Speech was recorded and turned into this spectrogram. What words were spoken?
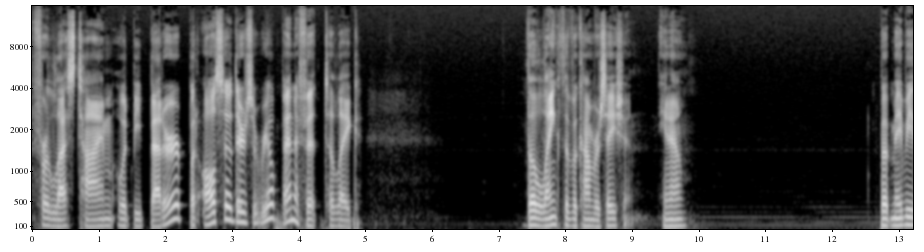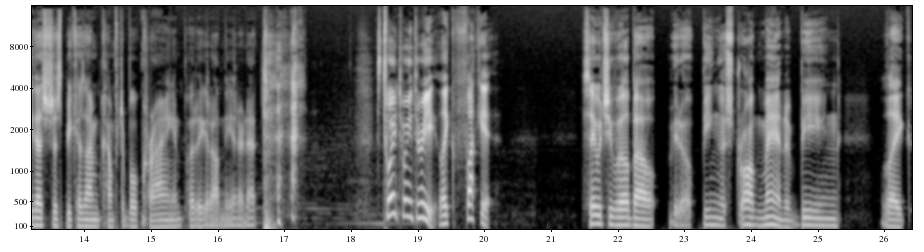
for less time would be better, but also there's a real benefit to like the length of a conversation, you know? But maybe that's just because I'm comfortable crying and putting it on the internet. it's 2023. Like, fuck it. Say what you will about, you know, being a strong man and being like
